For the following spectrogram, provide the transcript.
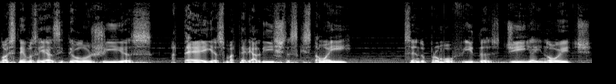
Nós temos aí as ideologias ateias, materialistas que estão aí, sendo promovidas dia e noite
